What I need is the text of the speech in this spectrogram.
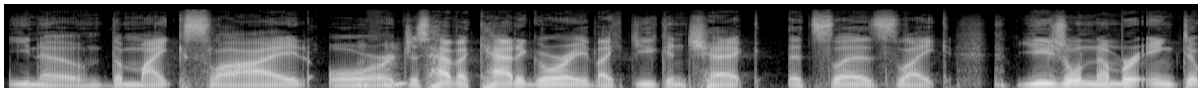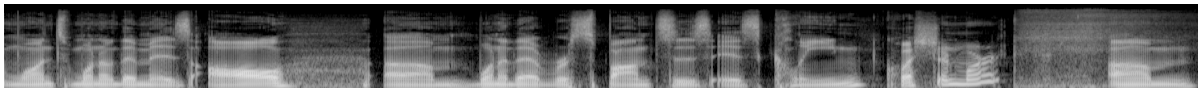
you know, the Myke slide, or Mhm. just have a category like you can check that says like usual number inked at once. One of them is all. Um, one of the responses is clean question mark. Um,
